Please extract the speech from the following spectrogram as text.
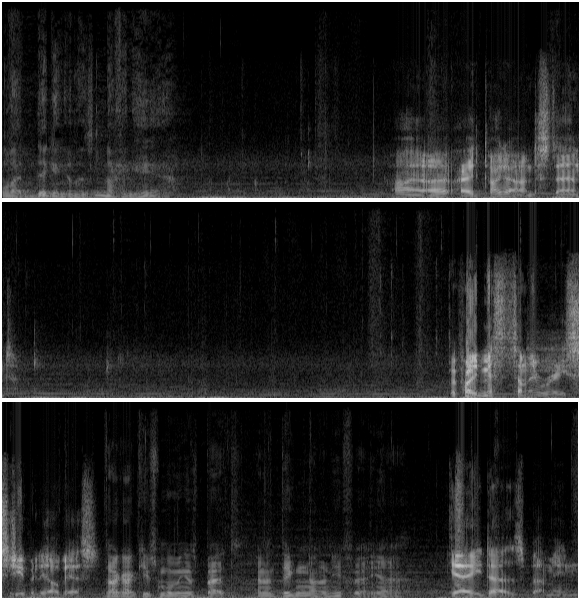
All that digging and there's nothing here. I, I I I don't understand. We probably missed something really stupidly obvious. That guy keeps moving his bed and then digging underneath it. Yeah. Yeah, he does, but I mean.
